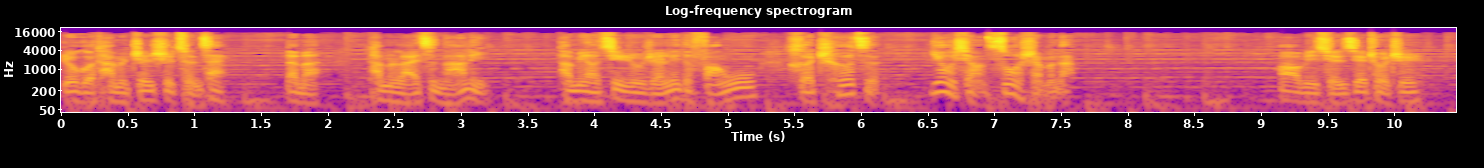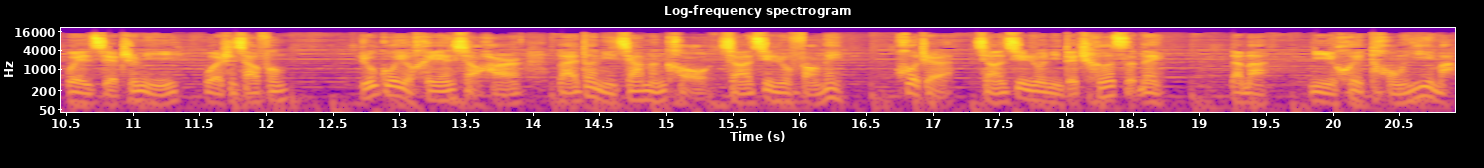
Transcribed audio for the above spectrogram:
如果他们真实存在，那么他们来自哪里？他们要进入人类的房屋和车子，又想做什么呢？奥秘全接触之未解之谜，我是肖峰。如果有黑眼小孩来到你家门口，想要进入房内，或者想进入你的车子内，那么你会同意吗？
